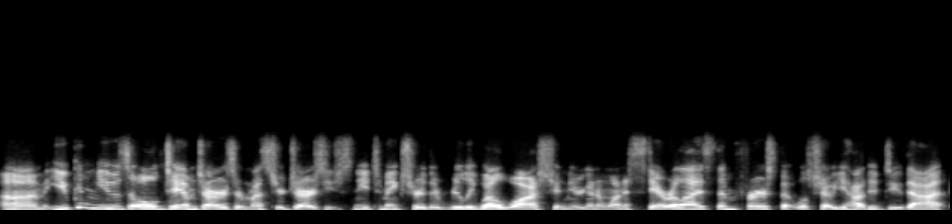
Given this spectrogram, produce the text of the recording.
um, you can use old jam jars or mustard jars. You just need to make sure they're really well washed and you're going to want to sterilize them first, but we'll show you how to do that.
